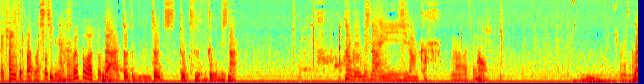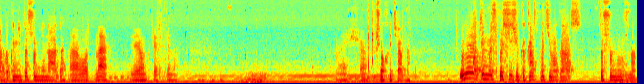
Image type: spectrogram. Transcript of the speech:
Ты Ах что-нибудь ты падла, стиллер. выпало тут? Да, тут, тут, тут голубизна. Ну, голубизна и зеленка. Вот Ну. Да, выпало? только не то, что мне надо. А, вот, на, зеленку тебе скину. На еще. Че хотя бы. О, ты мой спаситель, как раз противогаз. То, что нужно.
